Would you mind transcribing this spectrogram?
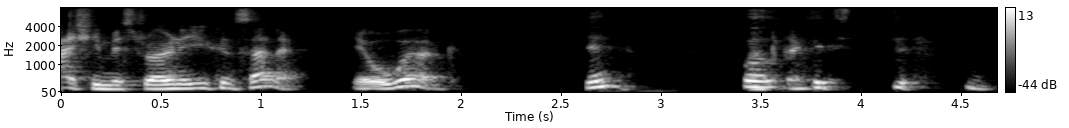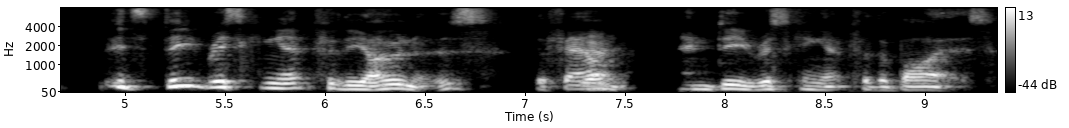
Actually, Mr. Owner, you can sell it. It will work. Yeah. Well, okay. it's it's de-risking it for the owners, the founder, yeah. and de-risking it for the buyers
